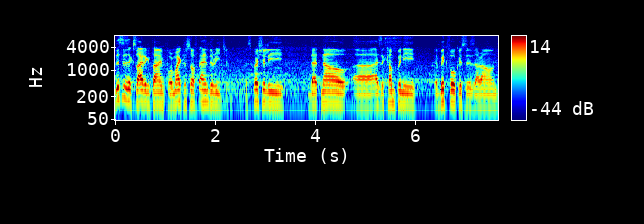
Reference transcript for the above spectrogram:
This is exciting time for Microsoft and the region, especially that now, uh, as a company, a big focus is around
